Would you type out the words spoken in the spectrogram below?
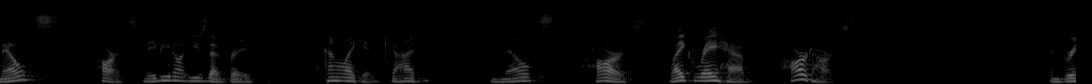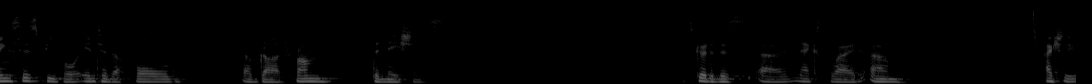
melts hearts. Maybe you don't use that phrase. I kind of like it. God melts hearts, like Rahab, hard hearts, and brings his people into the fold of God from the nations. Let's go to this uh, next slide. Um, actually,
